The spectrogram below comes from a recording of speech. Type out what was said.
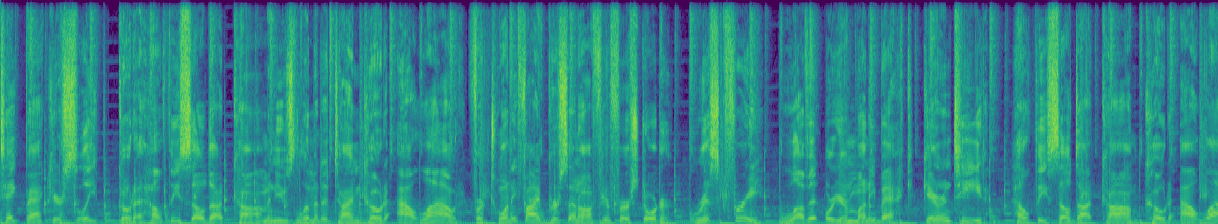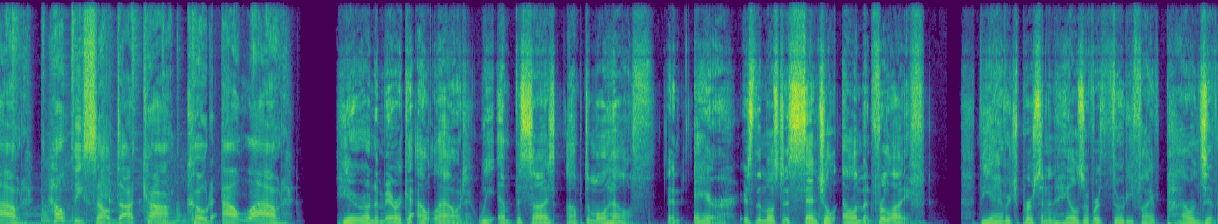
Take back your sleep. Go to healthycell.com and use limited time code OUTLOUD for 25% off your first order. Risk free. Love it or your money back. Guaranteed. Healthycell.com code OUTLOUD. Healthycell.com code OUTLOUD. Here on America Out Loud, we emphasize optimal health, and air is the most essential element for life. The average person inhales over 35 pounds of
